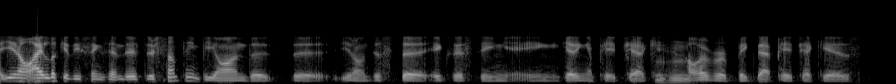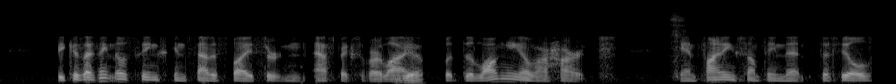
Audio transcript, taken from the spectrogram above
you know, I look at these things and there's there's something beyond the the you know just the existing and getting a paycheck, Mm-hmm. however big that paycheck is, because I think those things can satisfy certain aspects of our lives. Yeah. But the longing of our hearts and finding something that fulfills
